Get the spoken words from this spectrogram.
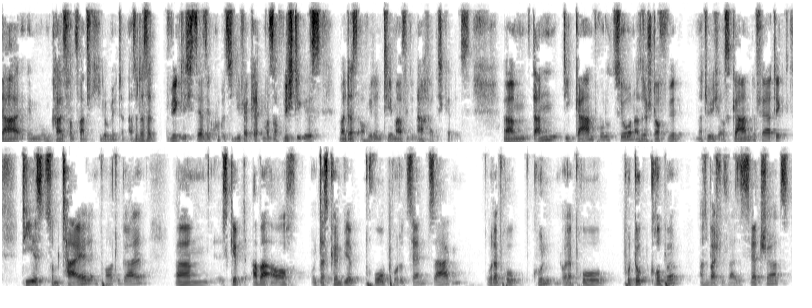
da im Umkreis von 20 Kilometern. Also das hat wirklich sehr, sehr kurze Lieferketten, was auch wichtig ist, weil das auch wieder ein Thema für die Nachhaltigkeit ist. Ähm, dann die Garnproduktion, also der Stoff wird natürlich aus Garn gefertigt, die ist zum Teil in Portugal. Ähm, es gibt aber auch, und das können wir pro Produzent sagen, oder pro Kunden oder pro Produktgruppe, also beispielsweise Sweatshirts,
